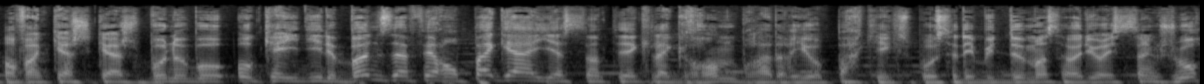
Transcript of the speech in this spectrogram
Enfin, cache-cache, Bonobo, Okaidi, de bonnes affaires en pagaille à saint avec la grande braderie au Parc Expo. Ça débute demain. Ça va durer 5 jours.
